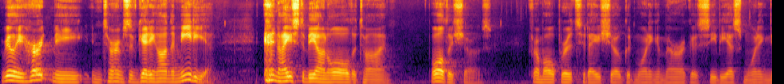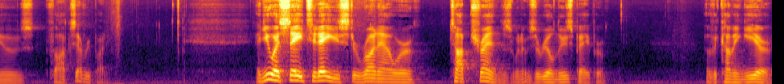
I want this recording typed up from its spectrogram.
really hurt me in terms of getting on the media. And I used to be on all the time, all the shows, from Oprah, Today Show, Good Morning America, CBS Morning News, Fox, everybody. And USA Today used to run our top trends when it was a real newspaper of the coming year.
